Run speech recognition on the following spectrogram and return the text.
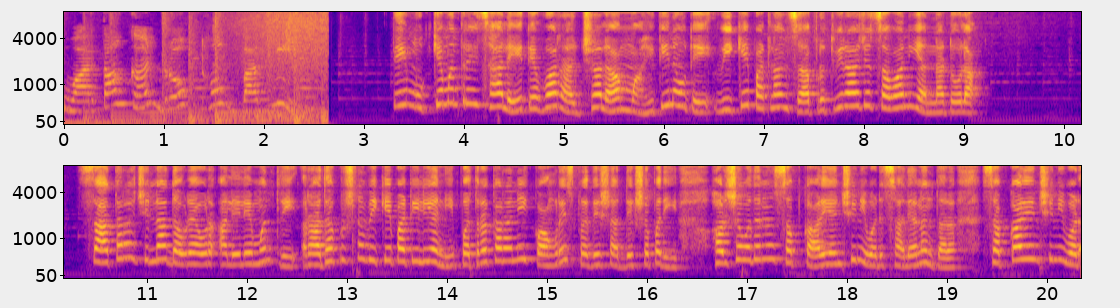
वार्तांकन रोखोक बातमी. ते मुख्यमंत्री झाले तेव्हा राज्याला माहिती नव्हते. विखे पाटलांचा पृथ्वीराज चव्हाण यांना टोला सातारा जिल्हा दौऱ्यावर आलेले मंत्री राधाकृष्ण विखे पाटील यांनी पत्रकारांनी काँग्रेस प्रदेशाध्यक्षपदी हर्षवर्धन सपकाळ यांची निवड झाल्यानंतर सपकाळ यांची निवड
